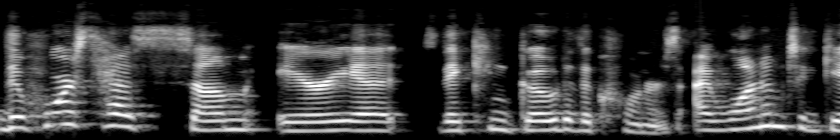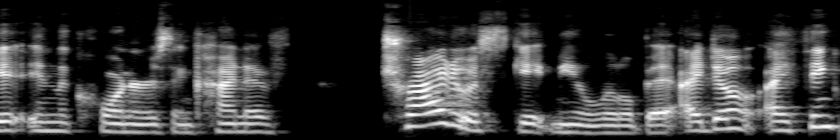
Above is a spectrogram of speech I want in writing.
the horse has some area they can go to the corners. I want them to get in the corners and kind of try to escape me a little bit. I don't, I think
